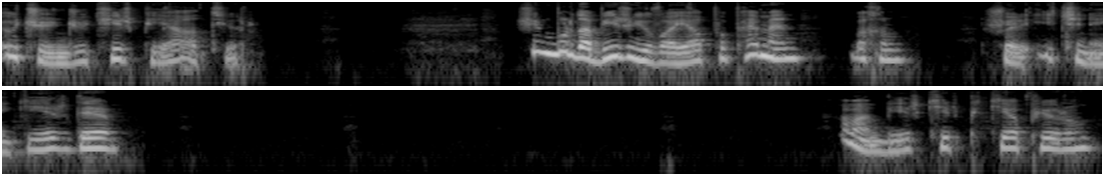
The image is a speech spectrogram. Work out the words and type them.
üçüncü kirpiğe atıyorum. Şimdi burada bir yuva yapıp hemen bakın şöyle içine girdim. Hemen bir kirpik yapıyorum.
